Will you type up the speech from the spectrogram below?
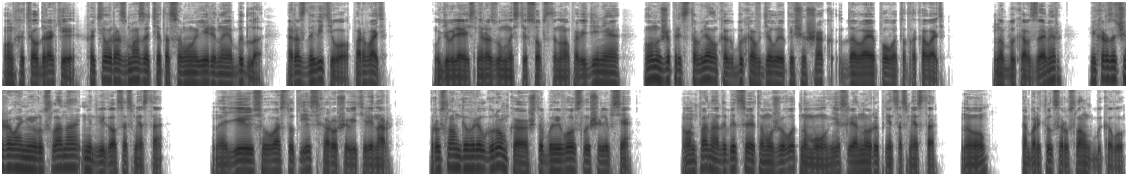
Он хотел драки, хотел размазать это самоуверенное быдло, раздавить его, порвать. Удивляясь неразумности собственного поведения, он уже представлял, как Быков делает еще шаг, давая повод атаковать. Но Быков замер и к разочарованию Руслана не двигался с места. «Надеюсь, у вас тут есть хороший ветеринар». Руслан говорил громко, чтобы его услышали все. «Он понадобится этому животному, если оно рыпнется с места». «Ну?» — обратился Руслан к Быкову.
